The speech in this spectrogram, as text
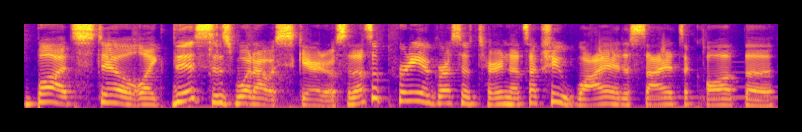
But still, like this is what I was scared of. So that's a pretty aggressive turn. That's actually why I decided to call out the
